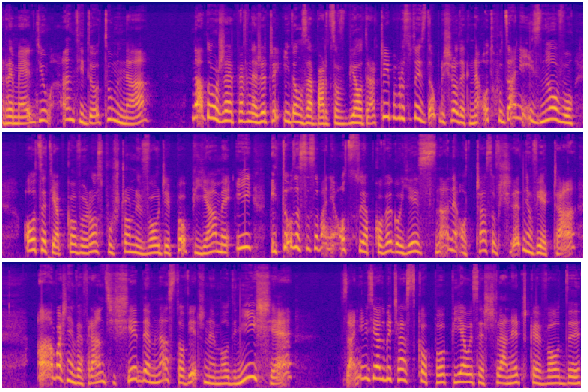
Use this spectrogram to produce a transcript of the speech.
remedium, antidotum na na to, że pewne rzeczy idą za bardzo w biodra, czyli po prostu to jest dobry środek na odchudzanie i znowu ocet jabłkowy rozpuszczony w wodzie popijamy i, i to zastosowanie octu jabłkowego jest znane od czasów średniowiecza, a właśnie we Francji XVII-wieczne modnisie, zanim zjadły ciastko, popijały ze szklaneczkę wody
